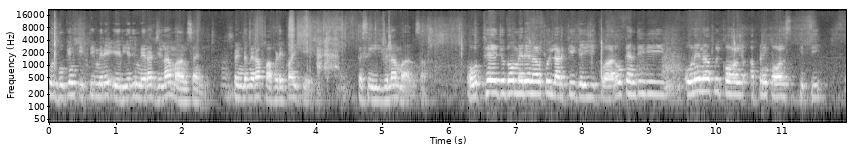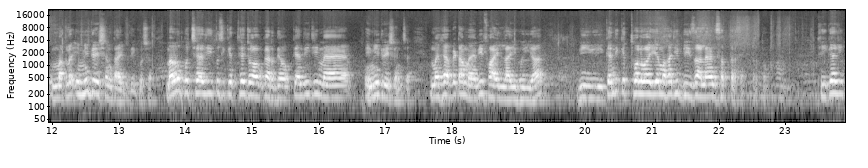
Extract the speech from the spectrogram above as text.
ਕੋਈ ਬੁਕਿੰਗ ਕੀਤੀ ਮੇਰੇ ਏਰੀਆ ਦੀ ਮੇਰਾ ਜ਼ਿਲ੍ਹਾ ਮਾਨਸਾ ਹੈ ਜੀ ਪਿੰਡ ਮੇਰਾ ਫਾਫੜੇ ਭਾਈ ਕੇ ਤਹਿਸੀਲ ਜ਼ਿਲ੍ਹਾ ਮਾਨਸਾ। ਉੱਥੇ ਜਦੋਂ ਮੇਰੇ ਨਾਲ ਕੋਈ ਲੜਕੀ ਗਈ ਇੱਕ ਵਾਰ, ਉਹ ਕਹਿੰਦੀ ਵੀ ਉਹਨੇ ਨਾ ਕੋਈ ਕਾਲ ਆਪਣੀ ਕਾਲ ਕੀਤੀ, ਮਤਲਬ ਇਮੀਗ੍ਰੇਸ਼ਨ ਟਾਈਪ ਦੀ ਕੁਛ। ਮੈਂ ਉਹਨੂੰ ਪੁੱਛਿਆ, ਜੀ, ਤੁਸੀਂ ਕਿੱਥੇ ਜੌਬ ਕਰਦੇ ਹੋ? ਕਹਿੰਦੀ, ਜੀ, ਮੈਂ ਇਮੀਗ੍ਰੇਸ਼ਨ 'ਚ। ਮੈਂ ਕਿਹਾ, ਬੇਟਾ, ਮੈਂ ਵੀ ਫਾਈਲ ਲਾਈ ਹੋਈ ਆ ਵੀ ਕਹਿੰਦੀ, ਕਿੱਥੋਂ ਲਵਾਈ ਹੈ? ਮੈਂ ਜੀ ਵੀਜ਼ਾ ਲੈਂਡ 70 ਸੈਕਟਰ ਤੋਂ। ਠੀਕ ਹੈ ਜੀ?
